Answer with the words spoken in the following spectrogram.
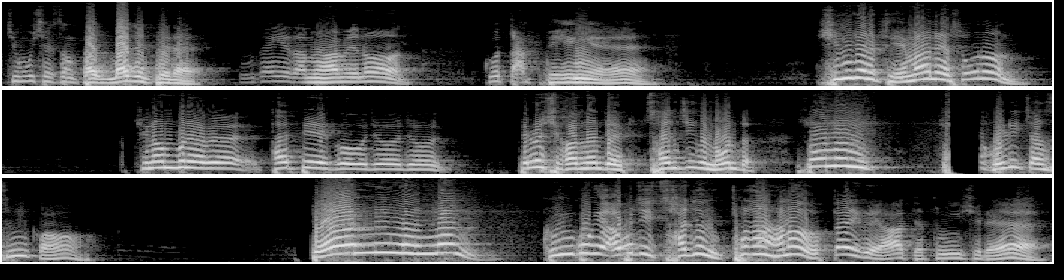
직무책상 바- 맞은편에 정상회담 하면은 그거 딱 배경에 심지어는 대만에 쏘는 지난번에 왜 타이페이 그저 저 벨로시 갔는데 사진 찍어 놓은데 쏘는 걸리지 않습니까? 대한민국만 건국의 아버지 사진 초상 하나 없다 이거야 대통령실에.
